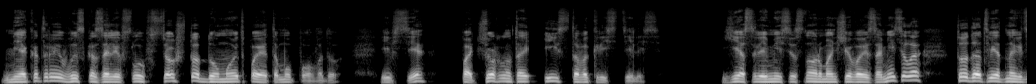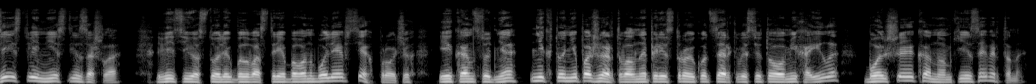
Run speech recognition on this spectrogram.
Некоторые высказали вслух все, что думают по этому поводу, и все подчеркнуто истово крестились. Если миссис Норман чего и заметила, то до ответных действий не снизошла, ведь ее столик был востребован более всех прочих, и к концу дня никто не пожертвовал на перестройку церкви святого Михаила больше экономки из Эвертона.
